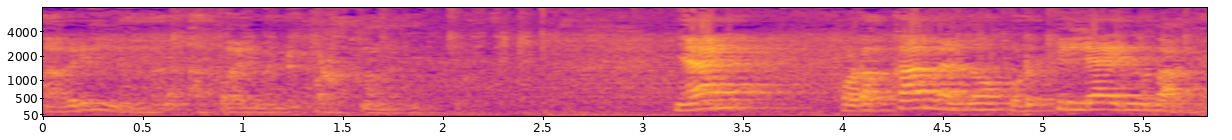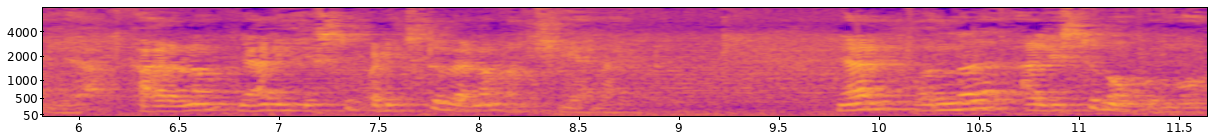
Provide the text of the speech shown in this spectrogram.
അവരിൽ നിന്ന് അപ്പോയിന്റ്മെന്റ് കൊടുക്കണമെന്ന് ഞാൻ കൊടുക്കാമെന്നോ കൊടുക്കില്ല എന്ന് പറഞ്ഞില്ല. കാരണം ഞാൻ ഈ ലിസ്റ്റ് പഠിച്ചിട്ട് വേണം അത് ചെയ്യാനായിട്ട്. ഞാൻ വന്ന് ആ ലിസ്റ്റ് നോക്കുമ്പോൾ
